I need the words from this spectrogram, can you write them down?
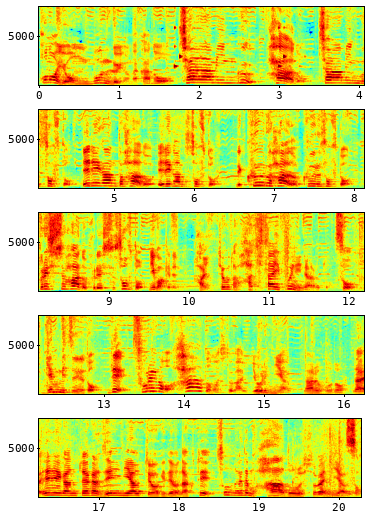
この4分類の中のチャーミングハード。チャーミングソフト。エレガントハードエレガントソフト。でクールハードクールソフト。フレッシュハードフレッシュソフトに分けてるねはい。ということは8タイプになると。そう。厳密に言うと、うん、でそれのハードの人がより似合う。なるほど。だからエレガントやから全員似合うっていうわけではなくてその中でもハードの人が似合う。そう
